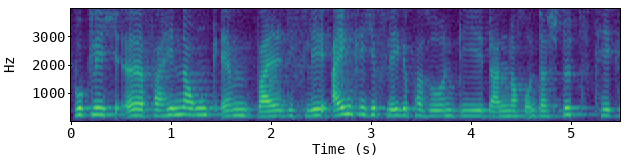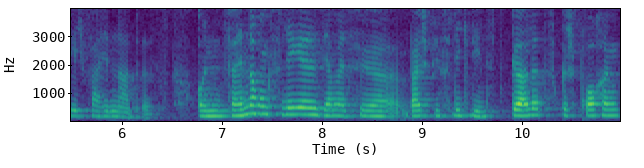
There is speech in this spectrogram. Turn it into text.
wirklich äh, Verhinderung, ähm, weil die Pfle eigentliche Pflegeperson, die dann noch unterstützt, täglich verhindert ist. Und Verhinderungspflege, Sie haben jetzt für Beispiel Pflegedienst Görlitz gesprochen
